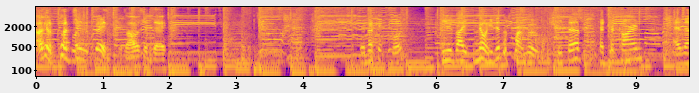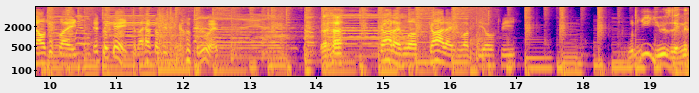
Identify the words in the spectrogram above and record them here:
I'm gonna punch you in the face. It's always a day. Hey, look at? He's like, no, he did the smart move. He set up Tetrakarn, and then I was just like, it's okay, because I have something to go through it. God, I love, God, I love DLC. What are you using?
